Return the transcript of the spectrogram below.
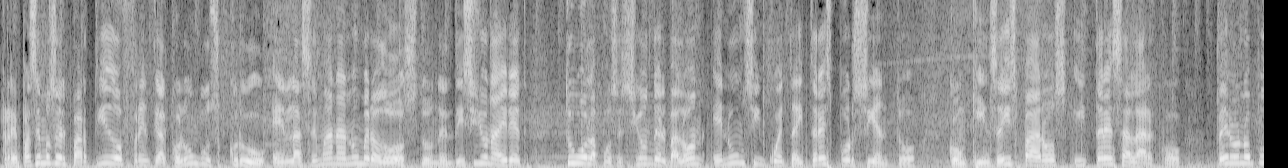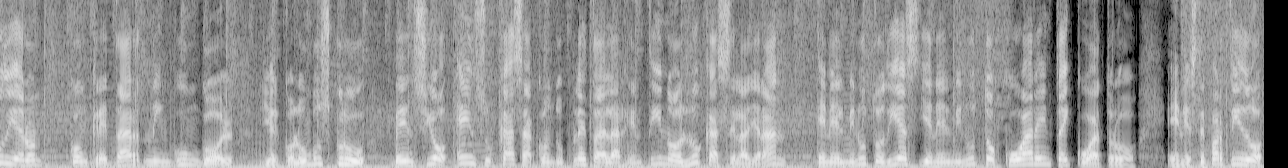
Repasemos el partido frente al Columbus Crew en la semana número 2, donde el DC United tuvo la posesión del balón en un 53%, con 15 disparos y 3 al arco, pero no pudieron concretar ningún gol. Y el Columbus Crew venció en su casa con dupleta del argentino Lucas Celayarán en el minuto 10 y en el minuto 44. En este partido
